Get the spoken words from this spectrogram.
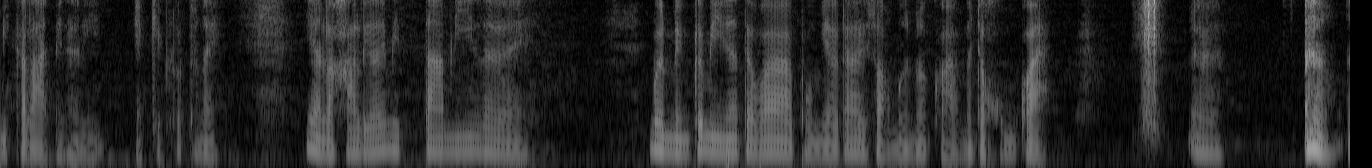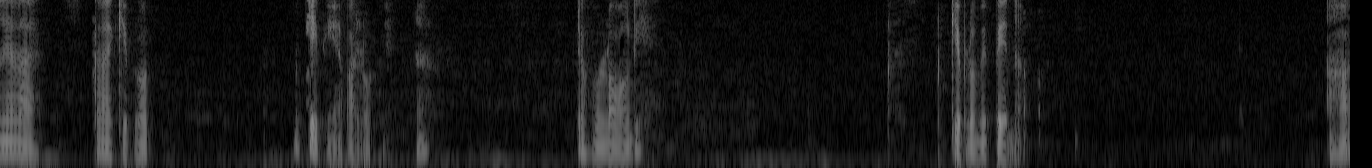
มีกระดาษในแถวนี้ อยากเก็บรถเท่าไหร่ เนี่ยราคาเรือมีตามนี้เลยหมื่นหนึ่งก็มีนะ แต่ว่าผมอยากได้สองหมื่นมากกว่า มันจะคุ้มกว่า เออ อันนี้อะไรกระดาษเก็บรถ เก็บยังไงบัตรรถ เดี๋ยวผมลองดิ เก็บเรถไม่เป็นอะอ่าฮะ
